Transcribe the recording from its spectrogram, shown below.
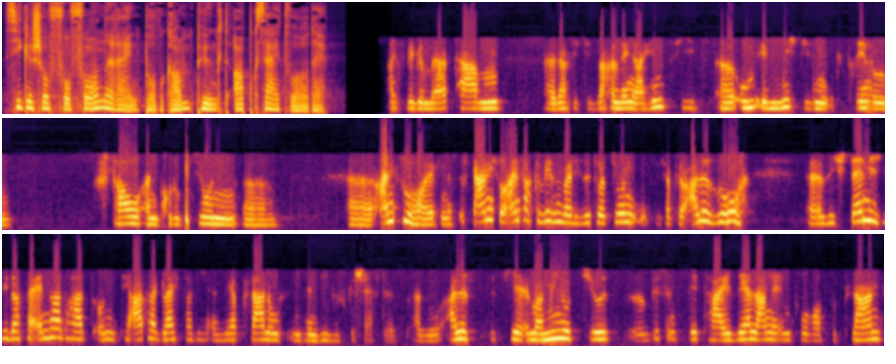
sind schon von vornherein Programmpunkte abgesagt worden. Als wir gemerkt haben, äh, dass sich die Sache länger hinzieht, äh, um eben nicht diesen extremen Stau an Produktionen äh, anzuhäufen. Das ist gar nicht so einfach gewesen, weil die Situation ist ja für alle so, äh, sich ständig wieder verändert hat und Theater gleichzeitig ein sehr planungsintensives Geschäft ist. Also alles ist hier immer minutiös äh, bis ins Detail, sehr lange im Voraus geplant.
